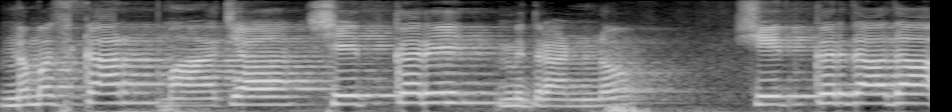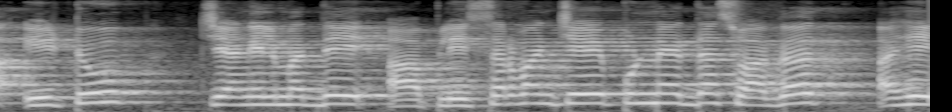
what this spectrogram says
नमस्कार माझ्या शेतकरी मित्रांनो शेतकरी दादा यूट्यूब चॅनेलमध्ये आपले सर्वांचे पुन्हा एकदा स्वागत आहे.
